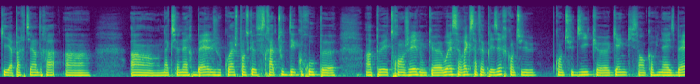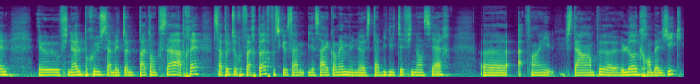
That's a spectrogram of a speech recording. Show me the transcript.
qui appartiendra à un, à un actionnaire belge ou quoi. Je pense que ce sera tous des groupes euh, un peu étrangers. Donc ouais, c'est vrai que ça fait plaisir quand tu quand tu dis que Genk c'est encore une ASBL et euh, au final Bruce ça m'étonne pas tant que ça. Après ça peut toujours faire peur parce que ça, ça a quand même une stabilité financière euh, enfin c'était un peu euh, l'ogre en Belgique.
